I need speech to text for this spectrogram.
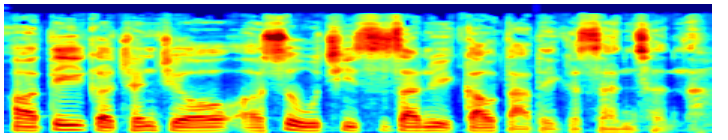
啊，第一个，全球呃四五七市占率高达的一个三成啊，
